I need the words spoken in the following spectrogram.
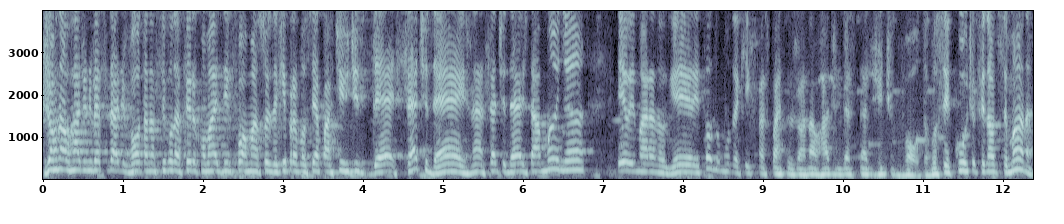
Jornal Rádio Universidade volta na segunda-feira com mais informações aqui para você a partir de 10, 7 10, né? 7 10 da manhã eu e Mara Nogueira e todo mundo aqui que faz parte do Jornal Rádio Universidade, a gente volta. Você curte o final de semana?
